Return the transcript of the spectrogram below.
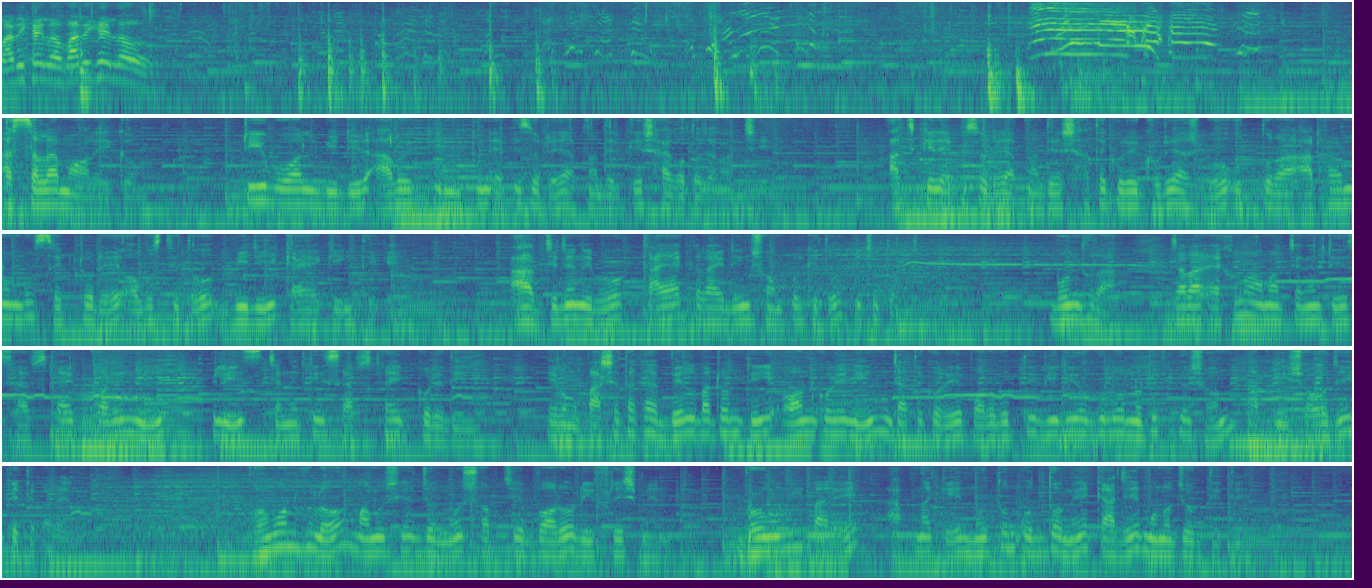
বাড়ি খাইলো বাড়ি খাইলো। আসসালামু আলাইকুম। টিউব ওয়াল বিডির আরও একটি নতুন এপিসোডে আপনাদেরকে স্বাগত জানাচ্ছি। আজকের এপিসোডে আপনাদের সাথে করে ঘুরে আসব উত্তরা আঠারো নম্বর সেক্টরে অবস্থিত বিডি কায়াকিং থেকে। আর জেনে নেব কায়াক রাইডিং সম্পর্কিত কিছু তথ্য। বন্ধুরা, যারা এখনও আমার চ্যানেলটি সাবস্ক্রাইব করেননি, প্লিজ চ্যানেলটি সাবস্ক্রাইব করে দিন এবং পাশে থাকা বেল বাটনটি অন করে নিন যাতে করে পরবর্তী ভিডিওগুলোর নোটিফিকেশন আপনি সহজেই পেতে পারেন। ভ্রমণ হলো মানুষের জন্য সবচেয়ে বড় রিফ্রেশমেন্ট ভ্রমণই পারে আপনাকে নতুন উদ্যমে কাজে মনোযোগ দিতে।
